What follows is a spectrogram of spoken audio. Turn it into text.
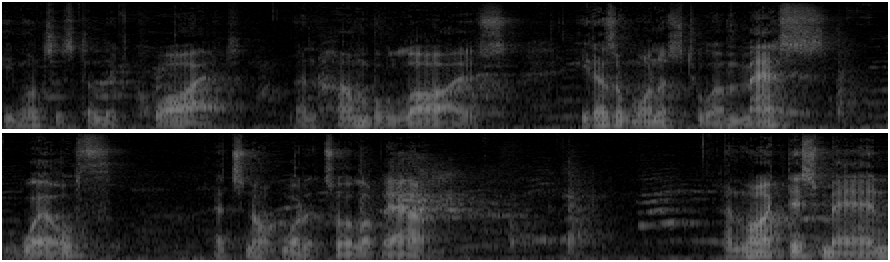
He wants us to live quiet and humble lives. He doesn't want us to amass wealth that's not what it's all about. And like this man,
